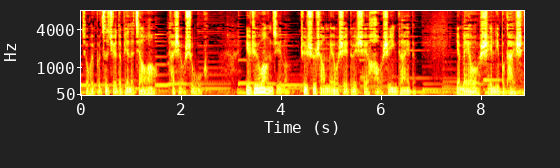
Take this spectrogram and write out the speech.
就会不自觉地变得骄傲，开始有恃无恐，以至于忘记了这世上没有谁对谁好是应该的，也没有谁离不开谁。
